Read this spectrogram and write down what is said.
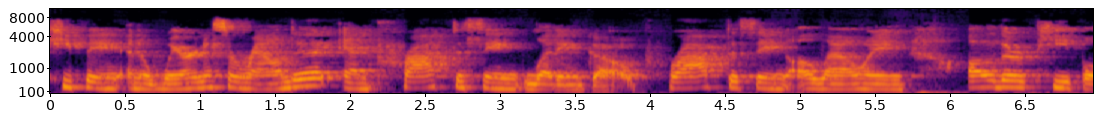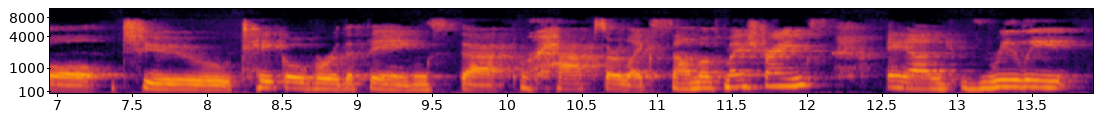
keeping an awareness around it and practicing letting go, practicing allowing other people to take over the things that perhaps are like some of my strengths and really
